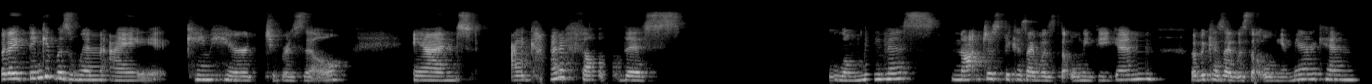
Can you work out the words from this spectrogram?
But I think it was when I came here to Brazil and I kind of felt this loneliness, not just because I was the only vegan, but because I was the only American.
